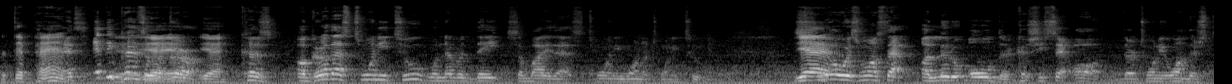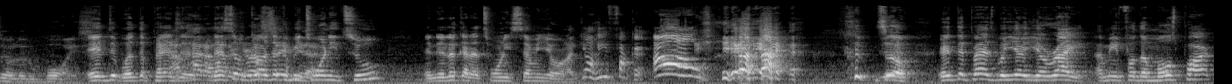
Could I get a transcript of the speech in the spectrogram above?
It It, depends. it depends yeah, on the girl. Yeah, Because a girl that's 22 will never date somebody that's 21 or 22. Yeah. She always wants that a little older because she said, oh, they're 21, they're still little boys. It well, it depends. I've had a lot There's some girls girls that can be that. 22 and they look at a 27 year old like, yo, he fucking oh. yeah. so it depends, but you're you're right. I mean, for the most part,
